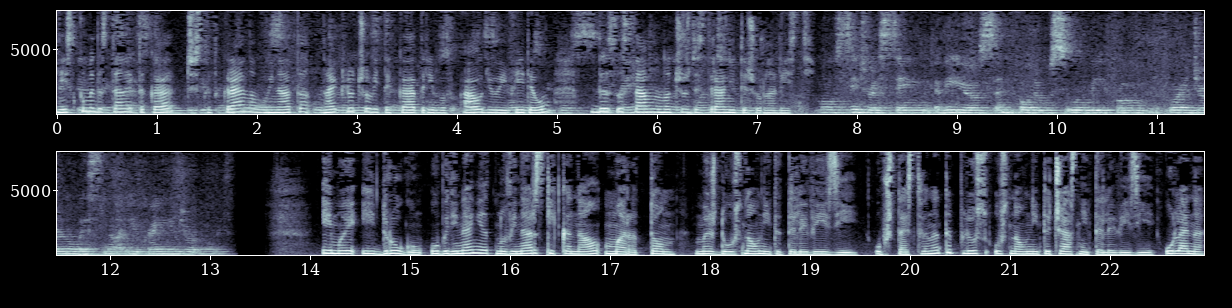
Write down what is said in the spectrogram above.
Не искаме да стане така, че след края на войната най-ключовите кадри в аудио и видео да са само на чуждестранните журналисти. Има и друго. Обединеният новинарски канал Маратон между основните телевизии, обществената плюс основните частни телевизии. Олена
